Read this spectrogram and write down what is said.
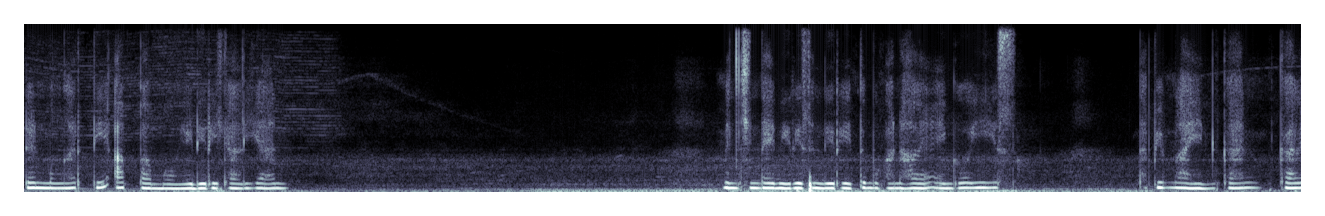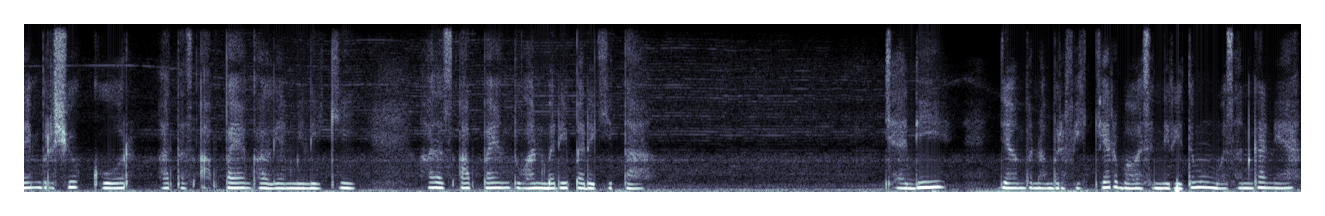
dan mengerti apa maunya diri kalian. Mencintai diri sendiri itu bukan hal yang egois tapi melainkan kalian bersyukur atas apa yang kalian miliki, atas apa yang Tuhan beri pada kita. Jadi, jangan pernah berpikir bahwa sendiri itu membosankan ya.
